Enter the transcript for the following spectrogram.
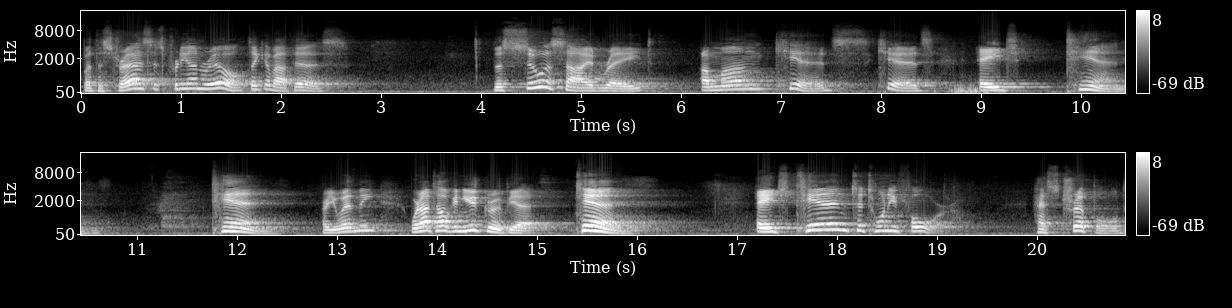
but the stress is pretty unreal. Think about this the suicide rate among kids, kids age 10. 10. Are you with me? We're not talking youth group yet. 10. Age 10 to 24 has tripled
